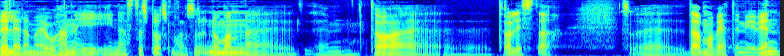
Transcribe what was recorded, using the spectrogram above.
Det leder meg jo hen i, i neste spørsmål. Altså, når man eh, tar, tar, lister så, eh, der man vet det er mye vind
